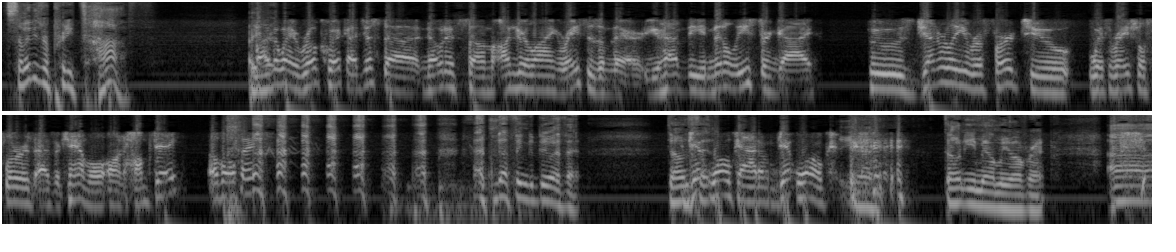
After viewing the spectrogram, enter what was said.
some of these are pretty tough. Are By the way, real quick, I just uh, noticed some underlying racism there. You have the Middle Eastern guy who's generally referred to with racial slurs as a camel on hump day, of all things. Had nothing to do with it. Don't get woke, Adam. Get woke. yeah. Don't email me over it. Uh,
